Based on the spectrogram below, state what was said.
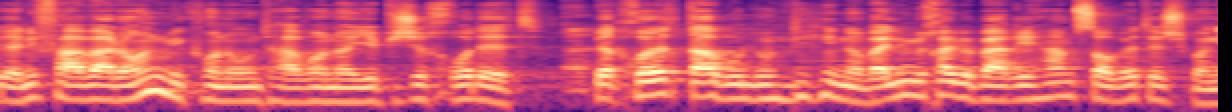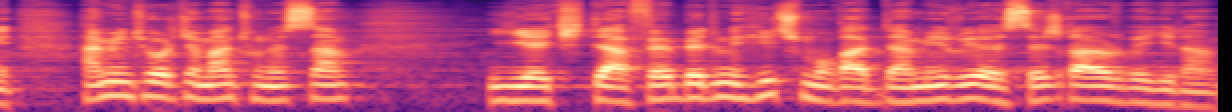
یعنی فوران می‌کنه اون توانایی پیش خودت. به خودت قبولوندی اینا ولی می‌خوای به بقیه هم ثابتش کنی. همینطور که من تونستم یک دفعه بدون هیچ مقدمی روی استیج قرار بگیرم.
